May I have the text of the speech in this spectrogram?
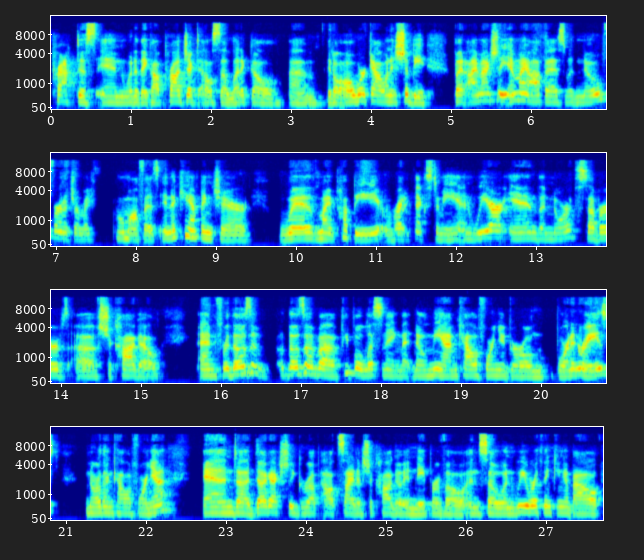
practice in what do they call Project Elsa? Let it go. Um, it'll all work out when it should be. But I'm actually in my office with no furniture, my home office, in a camping chair with my puppy right next to me, and we are in the north suburbs of Chicago. And for those of those of uh, people listening that know me, I'm California girl, born and raised Northern California. And uh, Doug actually grew up outside of Chicago in Naperville. And so when we were thinking about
